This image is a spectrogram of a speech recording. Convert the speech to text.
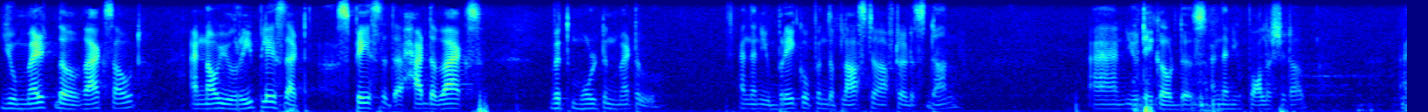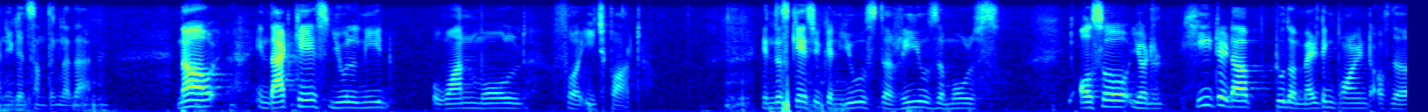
you melt the wax out and now you replace that space that had the wax with molten metal and then you break open the plaster after it is done and you take out this and then you polish it up and you get something like that. Now in that case you will need one mold for each part. In this case you can use the reuse the molds. Also you have to heat it up to the melting point of the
